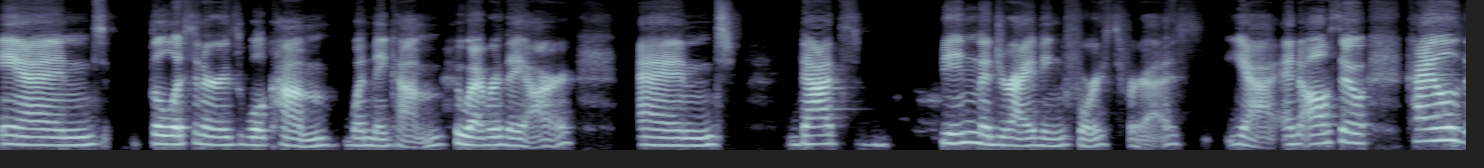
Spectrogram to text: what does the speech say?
and the listeners will come when they come whoever they are. And that's been the driving force for us. Yeah. And also, Kyle's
